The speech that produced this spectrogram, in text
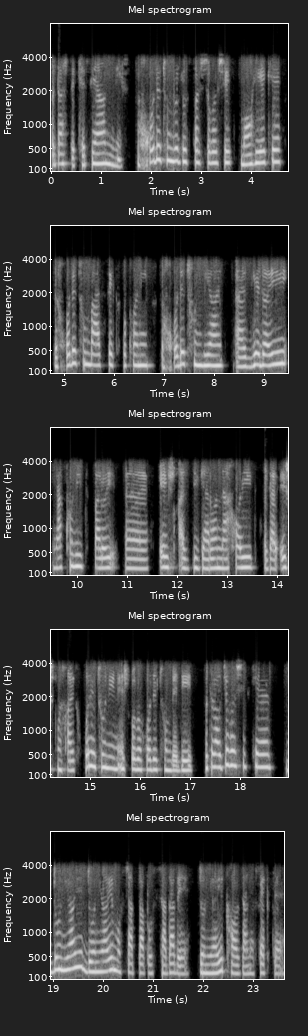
و دست کسی هم نیست. خودتون رو دوست داشته باشید. ماهیه که به خودتون باید فکر بکنید. به خودتون بیاین. گدایی نکنید. برای عشق از دیگران نخواهید. اگر عشق می‌خواهید خودتون این عشق رو به خودتون بدید. متوجه باشید که دنیای دنیای مسبب و سببه دنیای کازن افکته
